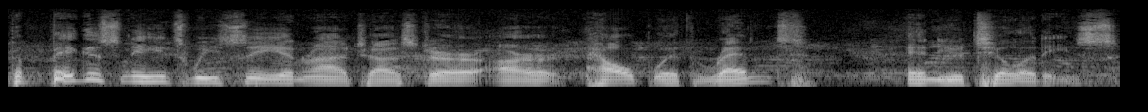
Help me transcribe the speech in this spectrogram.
the biggest needs we see in Rochester are help with rent and utilities.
